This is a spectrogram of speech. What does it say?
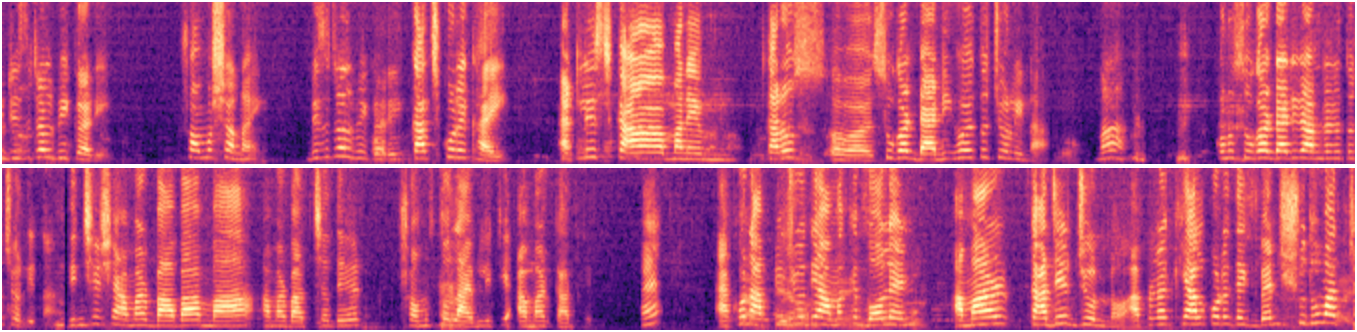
আমি ডিজিটাল ভিখারি সমস্যা নাই। ডিজিটাল ভিখারি কাজ করে খাই। অ্যাটলিস্ট মানে কারও সুগার ড্যাডি হয়ে তো চলি না না? কোনো সুগার ড্যাডির আন্ডারে তো চলি না। দিন শেষে আমার বাবা মা আমার বাচ্চাদের সমস্ত লাইবিলিটি আমার কাঁধে হ্যাঁ? এখন আপনি যদি আমাকে বলেন আমার কাজের জন্য আপনারা খেয়াল করে দেখবেন শুধুমাত্র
